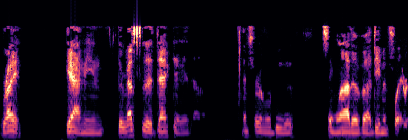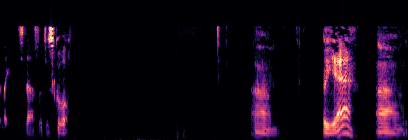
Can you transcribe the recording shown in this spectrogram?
Right. Yeah, I mean, the rest of the decade, I'm sure we'll be seeing a lot of uh, Demon Slayer related stuff, which is cool. Um, but yeah, um,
